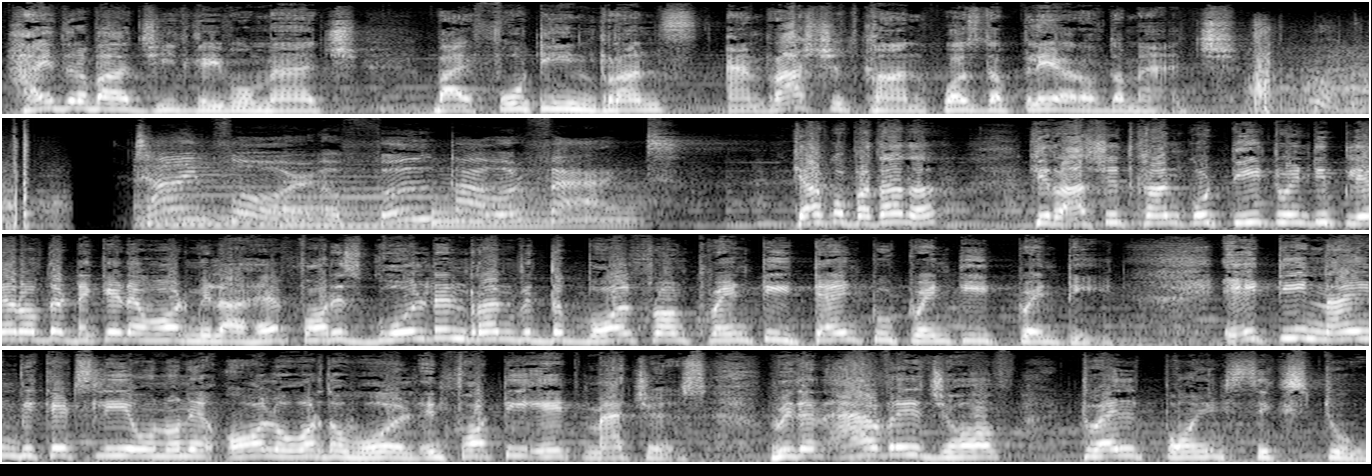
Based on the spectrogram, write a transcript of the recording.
Hyderabad जीत गई वो match by 14 runs and Rashid Khan was the player of the match. Time for a full power fact क्या आपको पता था कि राशिद खान को T twenty player of the decade award मिला है for is golden run with the ball from 2010 to 2020 89 wickets लिए उन्होंने all over the world in 48 matches with an average of 12.62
